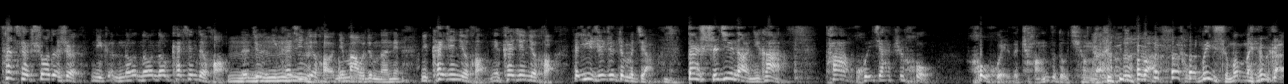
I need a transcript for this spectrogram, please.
他才说的是你能能能开心就好，那就你开心就好。你骂我这么难听，你开心就好，你开心就好。他一直就这么讲，但实际呢，你看。他回家之后后悔的肠子都青了，知道吧？我为什么没有敢？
